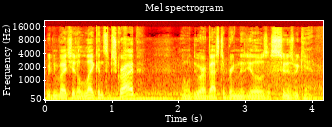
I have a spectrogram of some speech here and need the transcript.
we'd invite you to like and subscribe, and we'll do our best to bring the those as soon as we can.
